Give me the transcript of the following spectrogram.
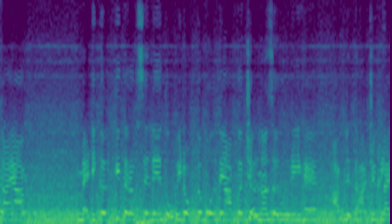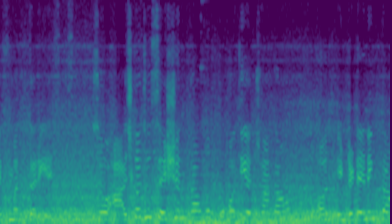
चाहे आप मेडिकल की तरफ़ से लें तो भी डॉक्टर बोलते हैं आपका चलना ज़रूरी है आप लिथार्जिक लाइफ मत करिए। सो so, आज का जो सेशन था वो बहुत ही अच्छा था बहुत इंटरटेनिंग था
